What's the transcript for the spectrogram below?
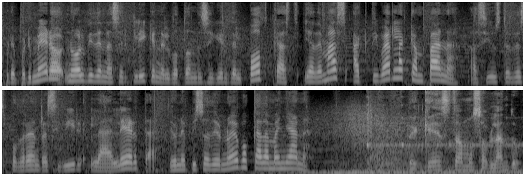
Pero primero, no olviden hacer clic en el botón de seguir del podcast y además activar la campana. Así ustedes podrán recibir la alerta de un episodio nuevo cada mañana. ¿De qué estamos hablando?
